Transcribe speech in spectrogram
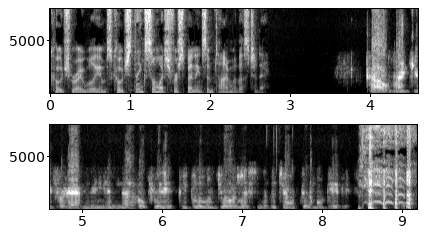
Coach Roy Williams. Coach, thanks so much for spending some time with us today. Kyle, thank you for having me, and uh, hopefully people will enjoy listening to the junk that I'm gonna give you.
